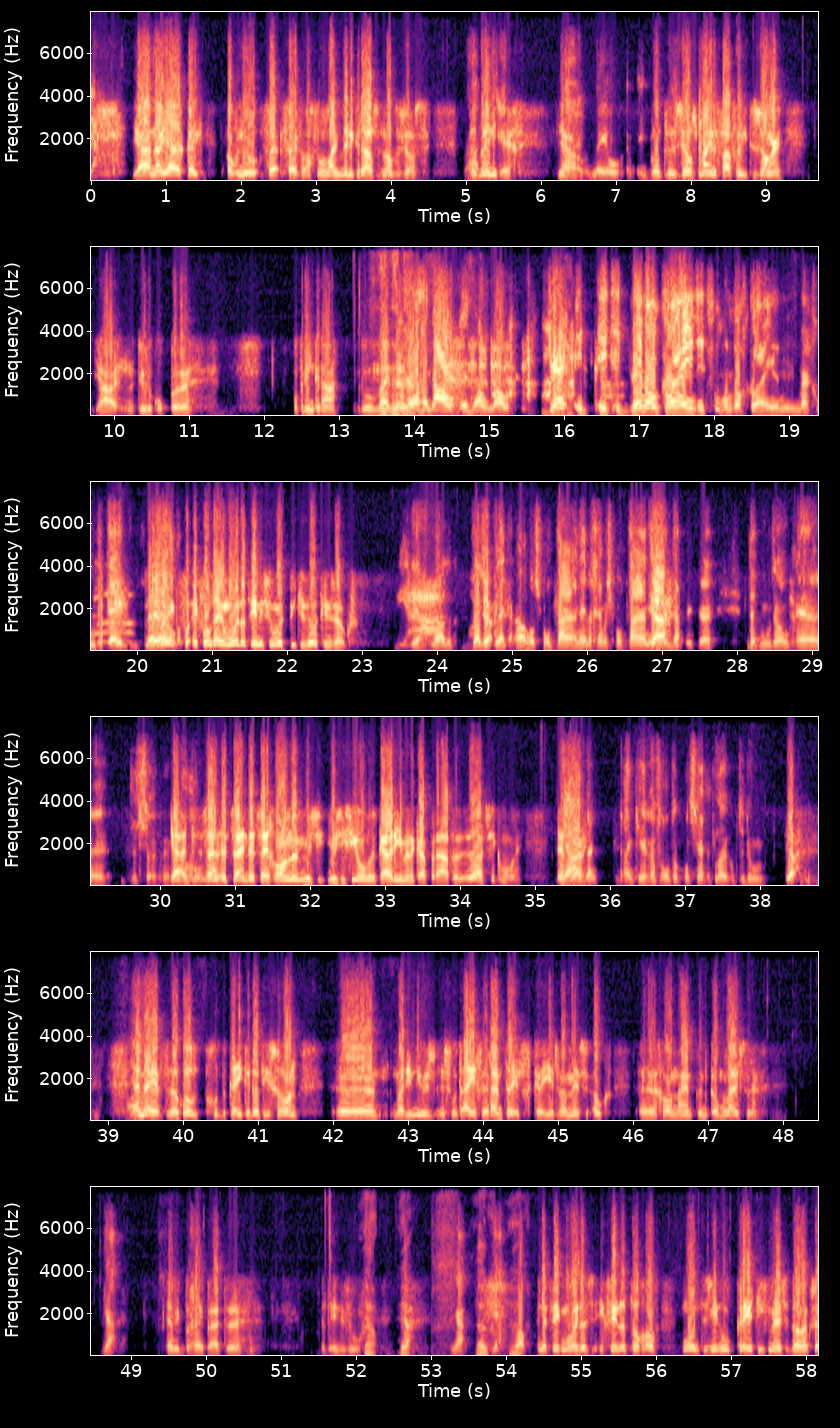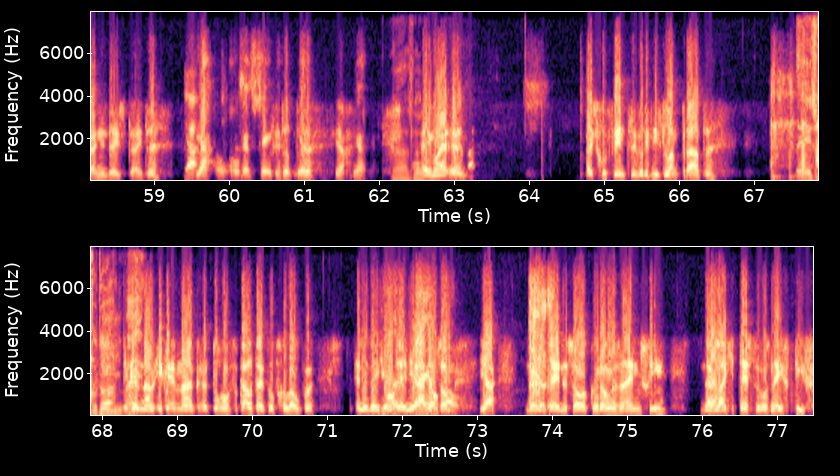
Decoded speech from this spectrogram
Ja, Ja. nou ja, kijk, over 058 online ben ik razend enthousiast. Ja, dat meen ik echt. Ja. Nou, Leo, ik, Want eh, zelfs mijn favoriete zanger, ja, natuurlijk op, eh op Rinkena. Ik bedoel, mijn, ja, nou, eh, nou, nou. Ja, ik, ik, ik ben al klein, ik voel me nog kleiner nu. Maar goed, oké. nee, maar ik, ik vond het heel mooi dat interview met Pieter Wilkins ook. Ja, Ja, nou, dat was was mooi. ook lekker allemaal spontaan, hè? We gaan er spontaan in. Ja. En dat, ik, eh, dat moet ook. eh, dus, Ja, het zijn, het zijn, het zijn gewoon muzie- muzici onder elkaar die met elkaar praten. Dat is hartstikke mooi. Echt ja, waar. dank, dank je. We vonden het ook ontzettend leuk om te doen. Ja. ja, en hij heeft het ook wel goed bekeken. Dat hij gewoon, eh, waar hij nu een soort eigen ruimte heeft gecreëerd. Waar mensen ook eh, gewoon naar hem kunnen komen luisteren. Ja. Heb ik begrepen uit eh, het interview. Ja, Leuk. ja Ja. klopt. En dat vind ik mooi. Dat is, ik vind het toch al mooi om te zien hoe creatief mensen dan ook zijn in deze tijd. Hè? Ja, Ja, oh, oh, dat zeker. vind dat, ja. eh, ja. Ja, dat is leuk. Hey, maar eh, Ja. als je het goed vindt, eh, wil ik niet te lang praten. Nee, is goed hoor. Ik Maar- heb, nou, ik heb namelijk eh, toch een verkoudheid opgelopen. En dan denk je Ja, meteen, ja, dat zal, al. ja, dan meteen, dat zal corona zijn misschien. Nou, Ja. laat je testen, dat was negatief.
